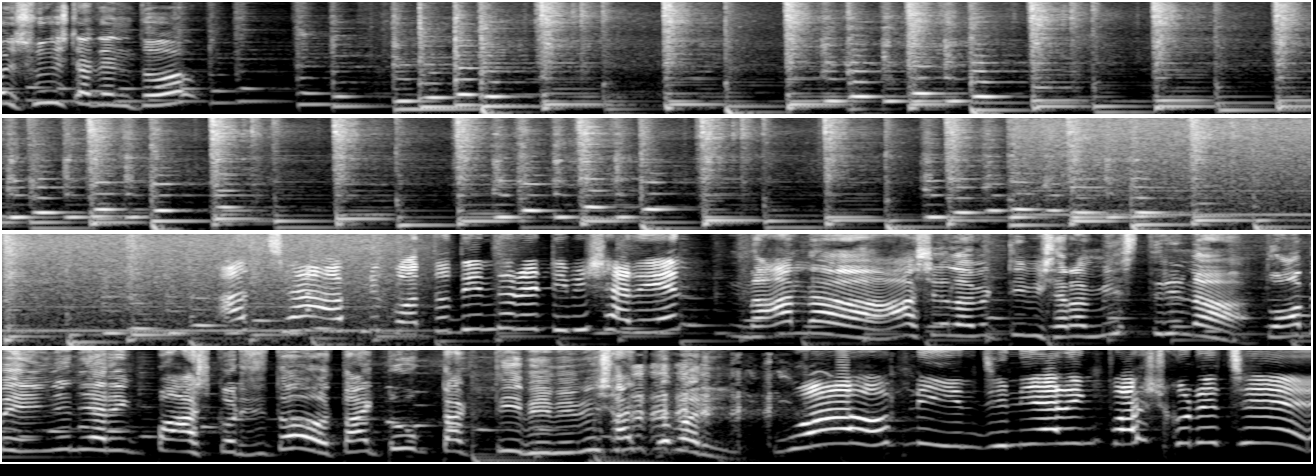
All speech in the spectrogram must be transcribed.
ওই সুইচটা দেন তো। আচ্ছা আপনি কতদিন ধরে টিভি সারেন? না না আসলে আমি টিভি সারা মিস্ত্রি না তবে ইঞ্জিনিয়ারিং পাস করেছি তো তাই টুকটাক টিভি মিভি সাজতে পারি। ওয়াও আপনি ইঞ্জিনিয়ারিং পাশ করেছেন।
